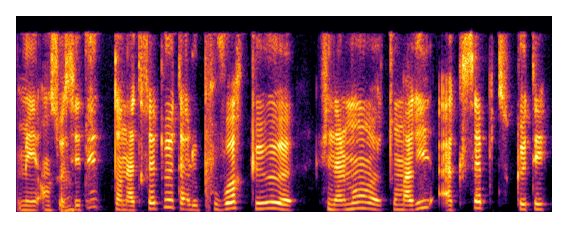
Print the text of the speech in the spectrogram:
Mais en mmh. société, tu en as très peu. Tu as le pouvoir que euh, finalement euh, ton mari accepte que tu es.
